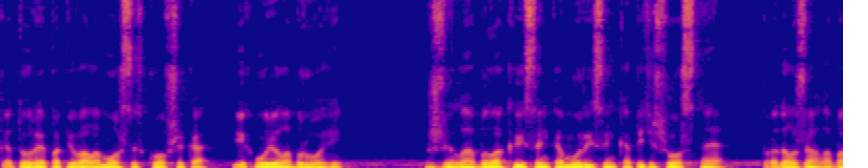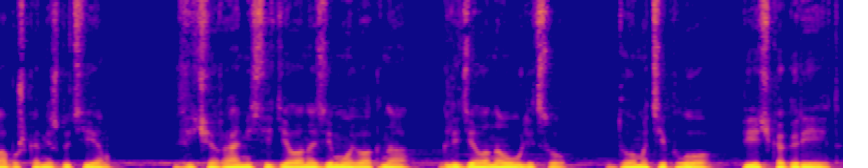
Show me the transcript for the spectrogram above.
которая попивала морс из ковшика и хмурила брови. «Жила-была кысонька-мурысонька пятишерстная», – продолжала бабушка между тем. Вечерами сидела на зимой у окна, глядела на улицу. Дома тепло, печка греет,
